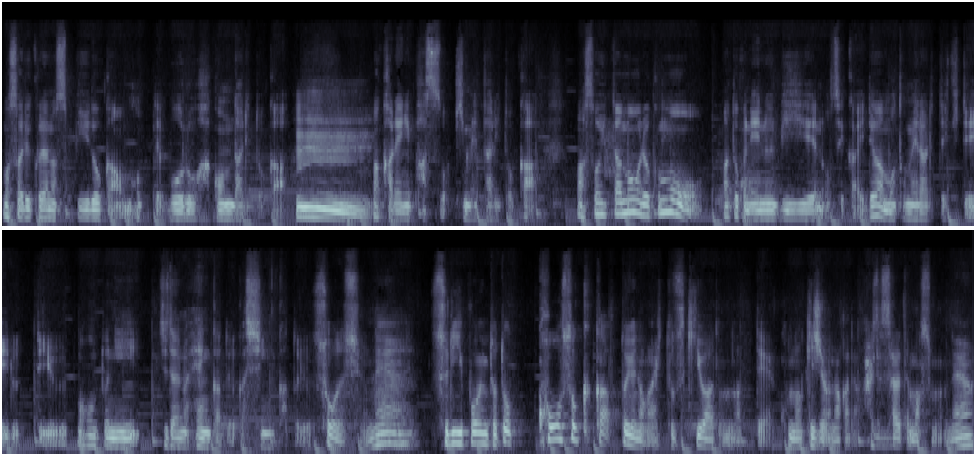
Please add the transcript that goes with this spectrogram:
もうそれくらいのスピード感を持ってボールを運んだりとか、まあ、彼にパスを決めたりとか、まあ、そういった能力も、まあ、特に NBA の世界では求められてきているっていう、まあ、本当に時代の変化というか進化というそうですよね、スリーポイントと高速化というのが一つキーワードになってこの記事の中では解説されてますもんね、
